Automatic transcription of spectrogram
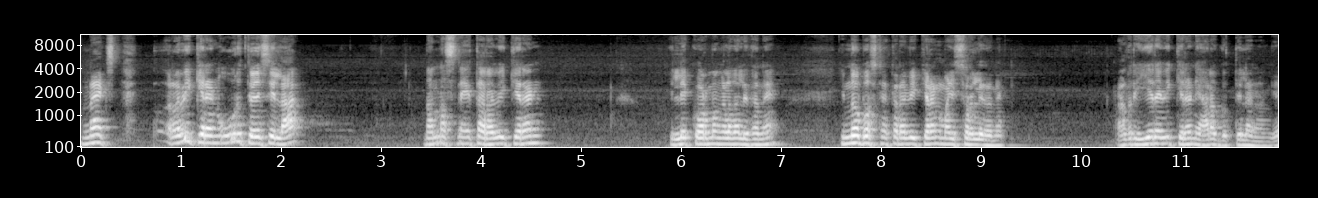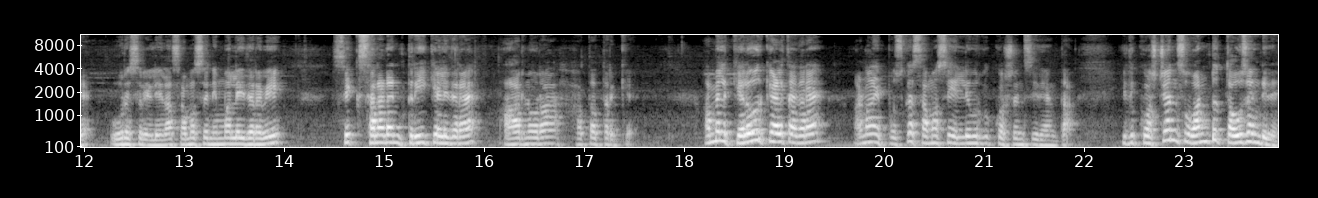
ನೆಕ್ಸ್ಟ್ ರವಿಕಿರಣ್ ಊರು ತಿಳಿಸಿಲ್ಲ. ನನ್ನ ಸ್ನೇಹಿತ ರವಿ ಕಿರಣ್ ಇಲ್ಲಿ ಕೋರ್ಮಂಗಲದಲ್ಲಿದ್ದಾನೆ. ಇನ್ನೊಬ್ಬ ಸ್ನೇಹಿತ ರವಿ ಕಿರಣ್ ಮೈಸೂರಲ್ಲಿದ್ದಾನೆ. ಆದರೆ ಈ ರವಿ ಕಿರಣ್ ಯಾರೋ ಗೊತ್ತಿಲ್ಲ ನನಗೆ. ಊರ ಹೆಸರು ಹೇಳಿಲ್ಲ. ಸಮಸ್ಯೆ ನಿಮ್ಮಲ್ಲೇ ಇದೆ Ravi. Six hundred and three ಕೇಳಿದ್ದಾರೆ ಆರುನೂರ ಹತ್ತತ್ತರಕ್ಕೆ. ಆಮೇಲೆ ಕೆಲವರು ಕೇಳ್ತಾ ಇದ್ದಾರೆ ಅಣ್ಣ, ಈ ಪುಸ್ತಕ ಸಮಸ್ಯೆ ಎಲ್ಲಿವರೆಗೂ ಕ್ವಶನ್ಸ್ ಇದೆ ಅಂತ. ಇದು ಕ್ವಶನ್ಸ್ ಒನ್ ಟು ತೌಸಂಡ್ ಇದೆ.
